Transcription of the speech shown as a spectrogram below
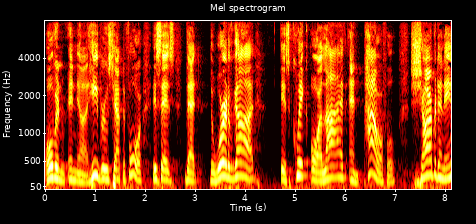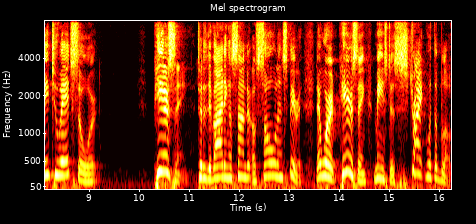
Over in, in uh, Hebrews chapter 4, it says that the word of God is quick or alive and powerful, sharper than any two edged sword, piercing to the dividing asunder of soul and spirit. That word piercing means to strike with a blow.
